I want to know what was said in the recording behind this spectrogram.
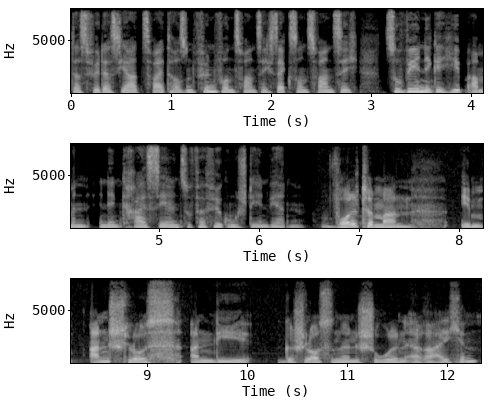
dass für das Jahr 2025-26 zu wenige Hebammen in den Kreissälen zur Verfügung stehen werden. Wollte man im Anschluss an die geschlossenen Schulen erreichen,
